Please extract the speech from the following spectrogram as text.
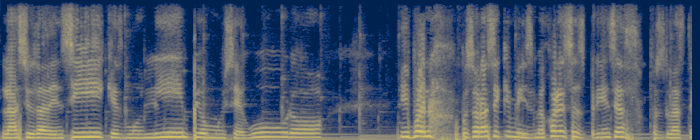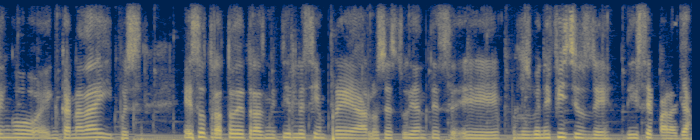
la ciudad en sí, que es muy limpio, muy seguro. Y bueno, pues ahora sí que mis mejores experiencias pues las tengo en Canadá y pues eso trato de transmitirle siempre a los estudiantes eh, pues, los beneficios de, irse para allá.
